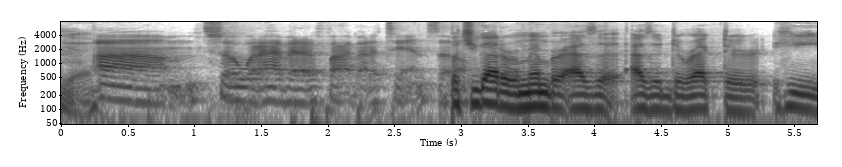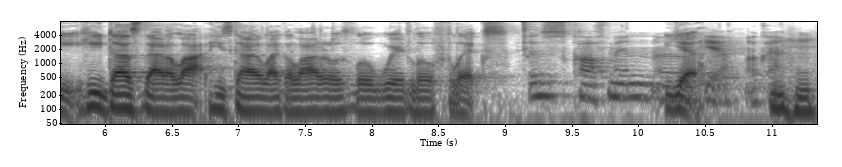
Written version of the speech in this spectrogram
Yeah. Um. So what I have it at a five out of ten. So. But you got to remember, as a as a director, he he does that a lot. He's got like a lot of those little weird little flicks. Is Kaufman? Or, Yeah. Mm-hmm. Yeah. Okay.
